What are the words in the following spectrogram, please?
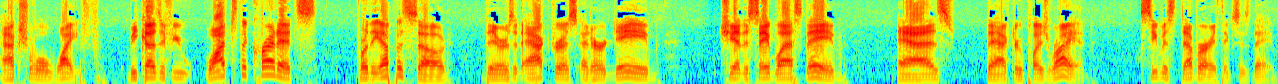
actual wife. Because if you watch the credits for the episode, there's an actress and her name, she had the same last name as the actor who plays Ryan. Seamus Dever, I think's his name.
